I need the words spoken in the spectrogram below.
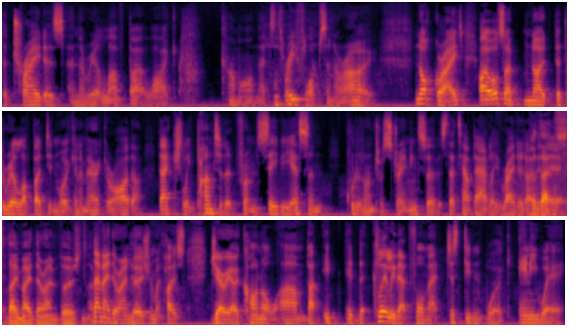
The Traitors, and The Real Love Boat, like, come on, that's three flops in a row. Not great. I also note that The Real Love Boat didn't work in America either. They actually punted it from CBS and put it onto a streaming service. That's how badly it rated over But that's there. they made their own version. though. They made their own version with host Jerry O'Connell, um, but it, it, clearly that format just didn't work anywhere.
